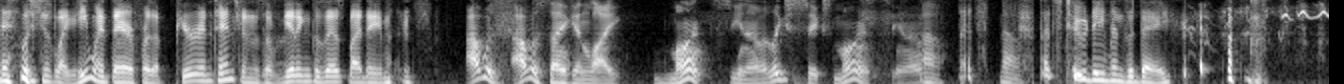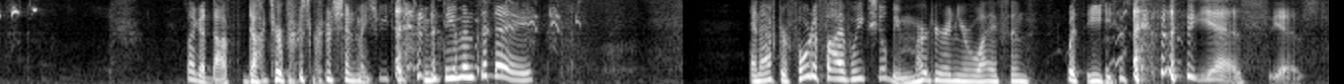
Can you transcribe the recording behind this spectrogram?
It was just like he went there for the pure intentions of getting possessed by demons. I was I was thinking like months. You know, at least six months. You know. Oh That's no, that's two demons a day. it's like a doc- doctor prescription. Make sure you take two demons a day. And after four to five weeks, you'll be murdering your wife and with ease. yes, yes.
